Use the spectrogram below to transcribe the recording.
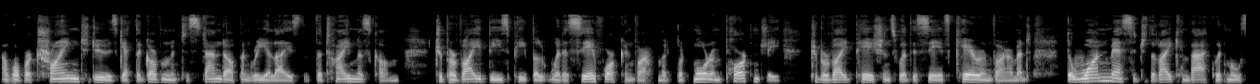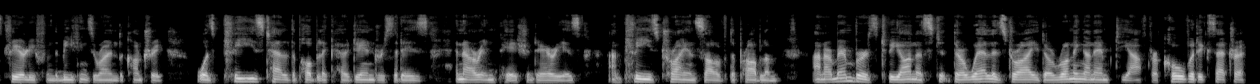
And what we're trying to do is get the government to stand up and realize that the time has come to provide these people with a safe work environment, but more importantly, to provide patients with a safe care environment. The one message that I came back with most clearly from the meetings around the country was please tell the public how dangerous it is in our inpatient areas and please try and solve the problem. And our members, to be honest, their well is dry. They're running on empty after COVID, etc.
